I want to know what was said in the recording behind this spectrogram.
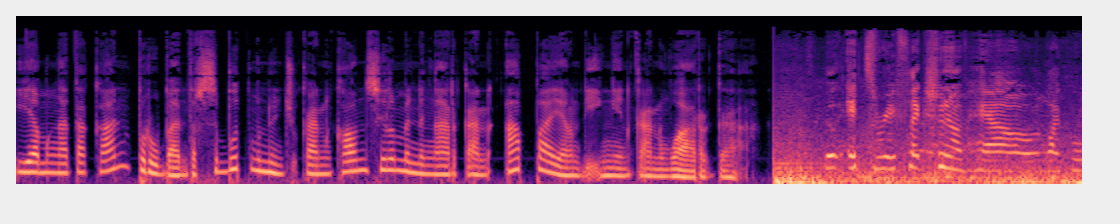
Ia mengatakan perubahan tersebut menunjukkan konsil mendengarkan apa yang diinginkan warga. It's a reflection of how local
